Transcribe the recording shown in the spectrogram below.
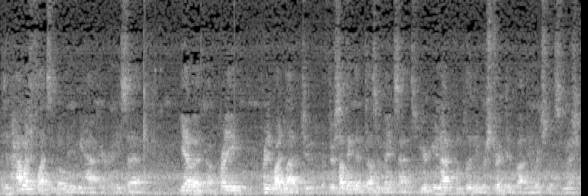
I said, how much flexibility do we have here? And he said, you have a a pretty, pretty wide latitude. If there's something that doesn't make sense, you're, you're not completely restricted by the original submission.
